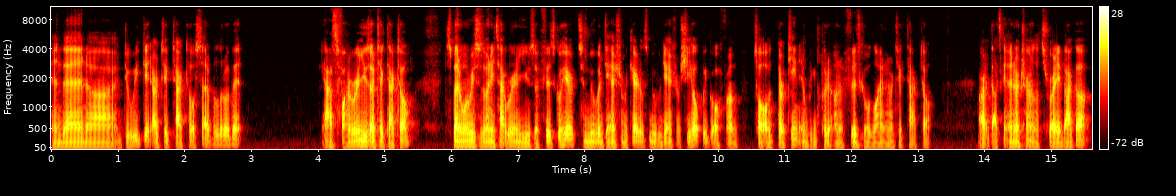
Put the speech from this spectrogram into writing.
And then, uh, do we get our tic-tac-toe set up a little bit? Yeah, that's fine. We're going to use our tic-tac-toe. Spend one resource of any type. We're going to use a physical here to move a damage from a character. Let's move a damage from She-Hulk. We go from 12 to 13, and we can put it on a physical line on our tic-tac-toe. All right, that's going to end our turn. Let's ready back up.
